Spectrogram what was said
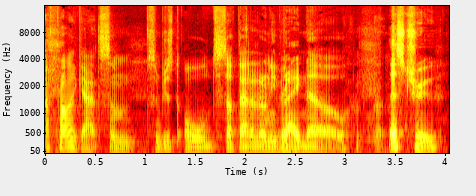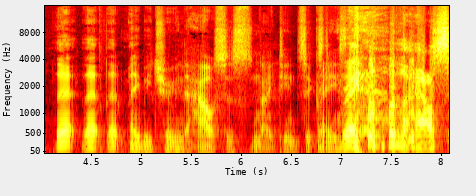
I've probably got some some just old stuff that I don't even Right. know. That's true. That that that may be true. I mean, The house is 1916. right. the house.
